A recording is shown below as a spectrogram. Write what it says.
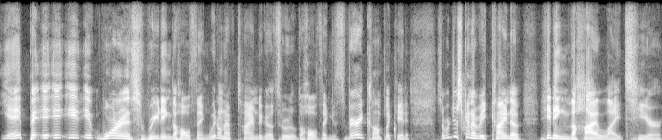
yeah, it, it, it, it warrants reading the whole thing. We don't have time to go through the whole thing. It's very complicated. So we're just going to be kind of hitting the highlights here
